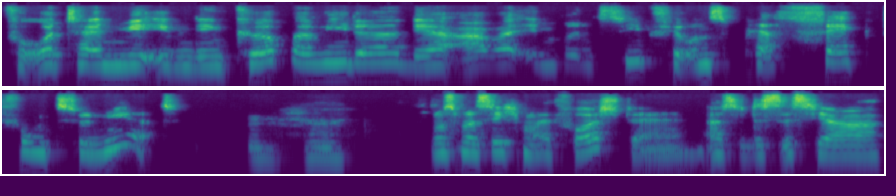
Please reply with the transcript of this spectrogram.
verurteilen wir eben den Körper wieder, der aber im Prinzip für uns perfekt funktioniert. Mhm. Das muss man sich mal vorstellen. Also das ist ja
